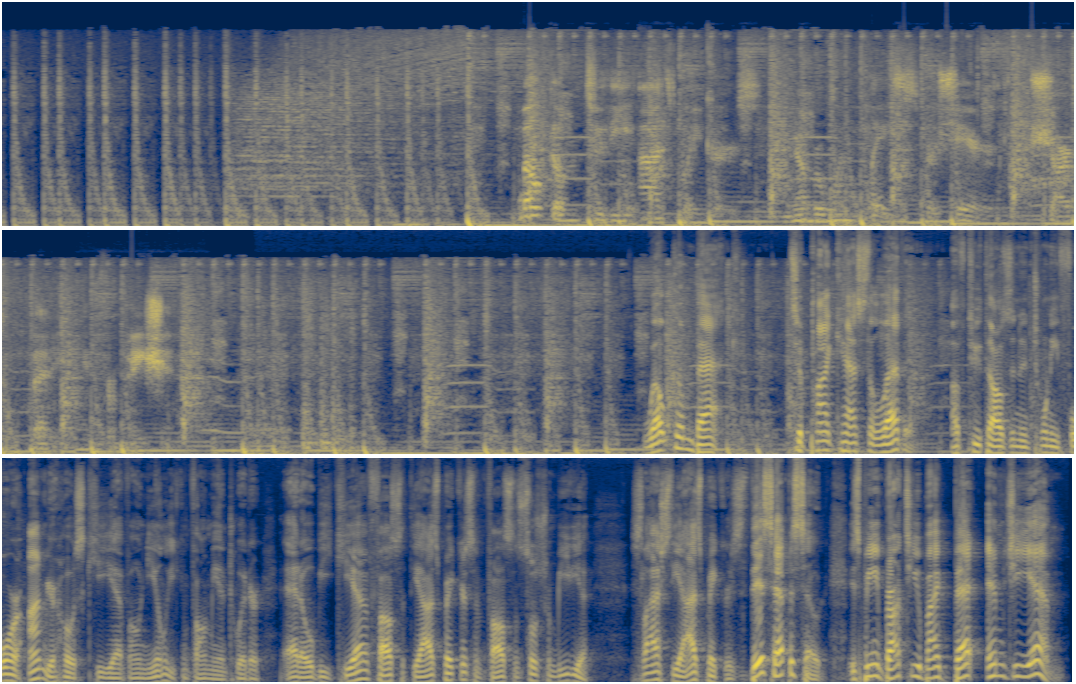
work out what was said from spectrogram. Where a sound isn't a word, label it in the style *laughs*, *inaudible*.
Welcome to the Odds Breakers, number one place for shared sharp betting information. Welcome back to podcast 11 of 2024. I'm your host, Kiev O'Neill. You can follow me on Twitter at OBKiev. Follow us at The Oddsbreakers and follow us on social media slash The Oddsbreakers. This episode is being brought to you by BetMGM.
